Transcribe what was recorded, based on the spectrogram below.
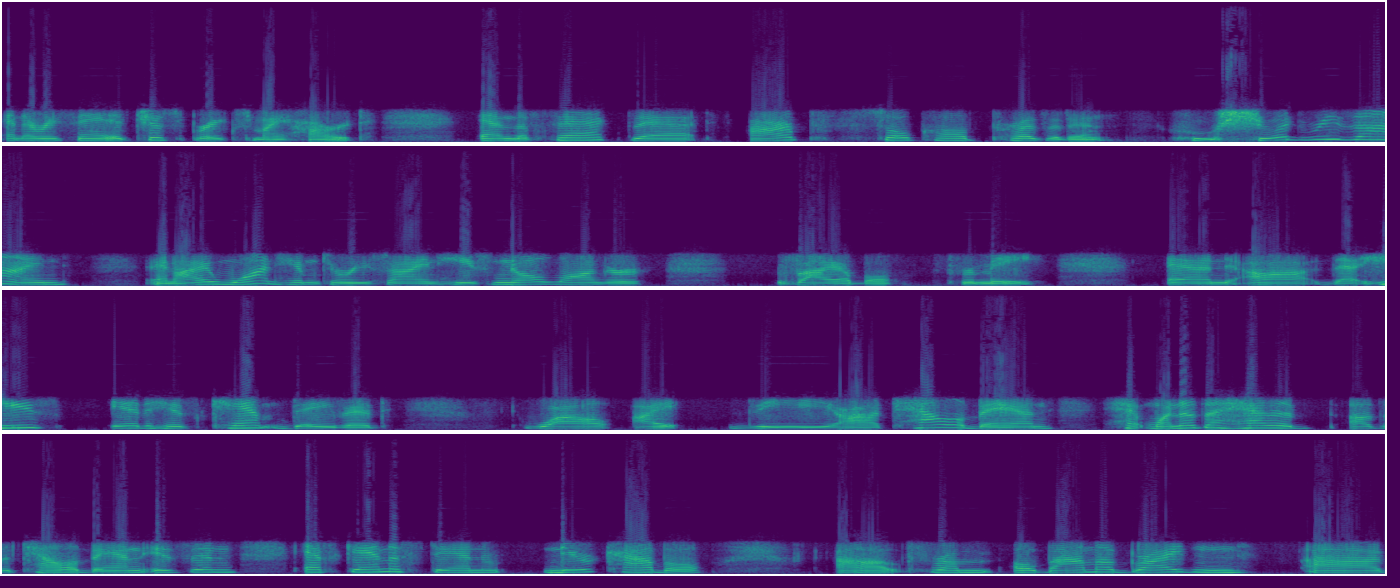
and everything it just breaks my heart and the fact that our so-called president who should resign and I want him to resign he's no longer viable for me and uh that he's in his Camp David while I the uh, Taliban, one of the head of, of the Taliban is in Afghanistan near Kabul uh, from Obama Biden uh,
